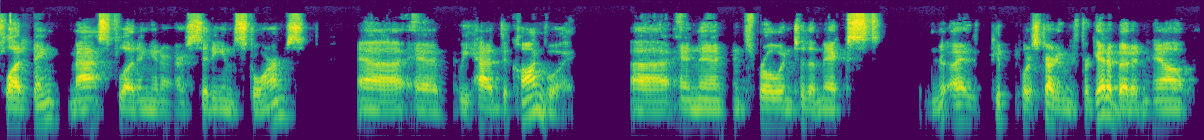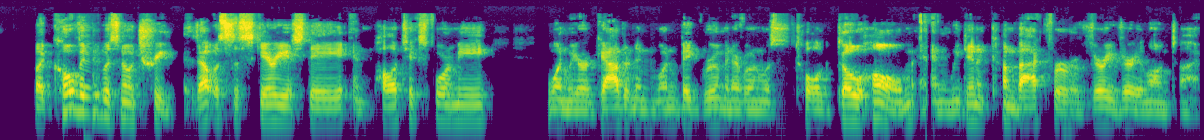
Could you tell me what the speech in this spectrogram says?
flooding, mass flooding in our city and storms. we had the convoy, and then throw into the mix. people are starting to forget about it now, but COVID was no treat. That was the scariest day in politics for me when we were gathered in one big room and everyone was told go home, and we didn't come back for a very very long time.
